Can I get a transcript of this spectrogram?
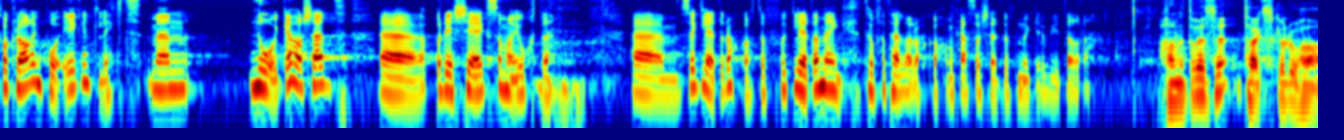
forklaring på egentlig, men noe har skjedd, uh, og det er ikke jeg som har gjort det. Um, så jeg gleder dere til å gleder meg til å fortelle dere om hva som skjedde for noe videre der. Hanne Therese, takk skal du ha.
